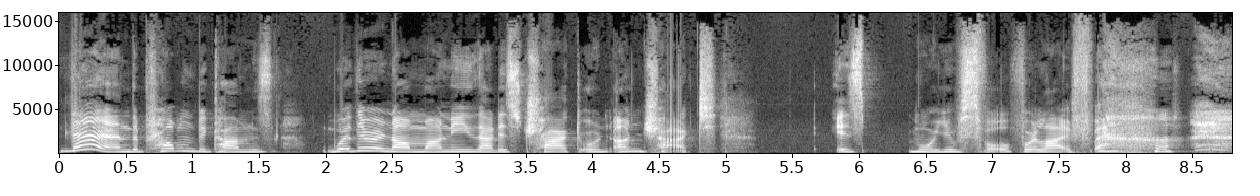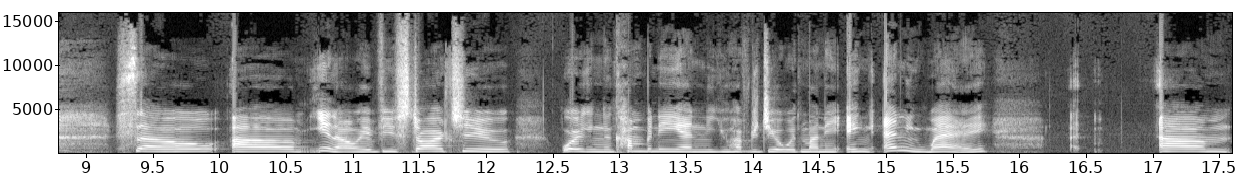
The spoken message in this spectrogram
then the problem becomes whether or not money that is tracked or untracked is more useful for life. So um, you know if you start to work in a company and you have to deal with money in any way, um,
